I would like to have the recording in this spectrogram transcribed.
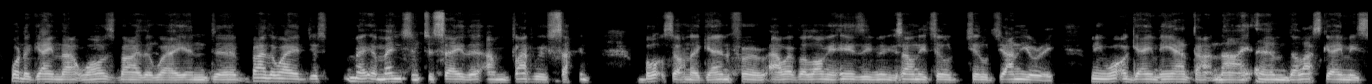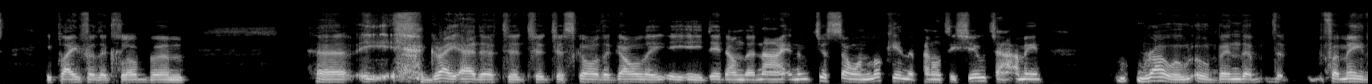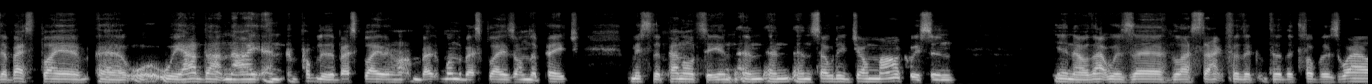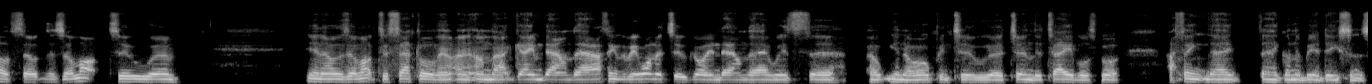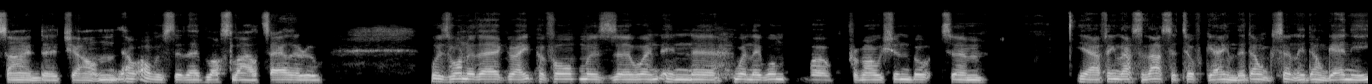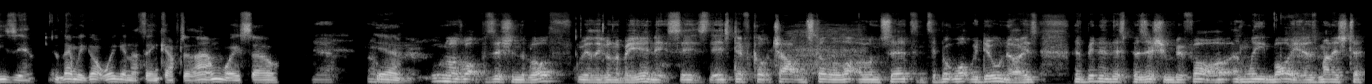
what a game that was, by the way. And uh, by the way, I just make a mention to say that I'm glad we've signed Butts on again for however long it is, even if it's only till till January. I mean, what a game he had that night. Um, the last game he's he played for the club. Um, uh, he, great header to, to, to score the goal he, he, did on the night, and just so unlucky in the penalty shootout. I mean, Rowe, who'd been the, the for me the best player uh, we had that night, and, probably the best player, one of the best players on the pitch, missed the penalty, and and and, and so did John Marquis, and you know that was their last act for the for the club as well. So there's a lot to. Um, you know, there's a lot to settle on that game down there. I think there'll be one or two going down there with, uh, you know, hoping to uh, turn the tables. But I think they they're going to be a decent side, uh, Charlton. Obviously, they've lost Lyle Taylor, who was one of their great performers uh, when in uh, when they won well, promotion. But um, Yeah, I think that's that's a tough game. They don't certainly don't get any easier. And then we got Wigan, I think, after that, haven't we? So yeah. Yeah. Who knows what position they're both really going to be in? It's it's it's difficult. Charlton still a lot of uncertainty, but what we do know is they've been in this position before, and Lee Bowyer has managed to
